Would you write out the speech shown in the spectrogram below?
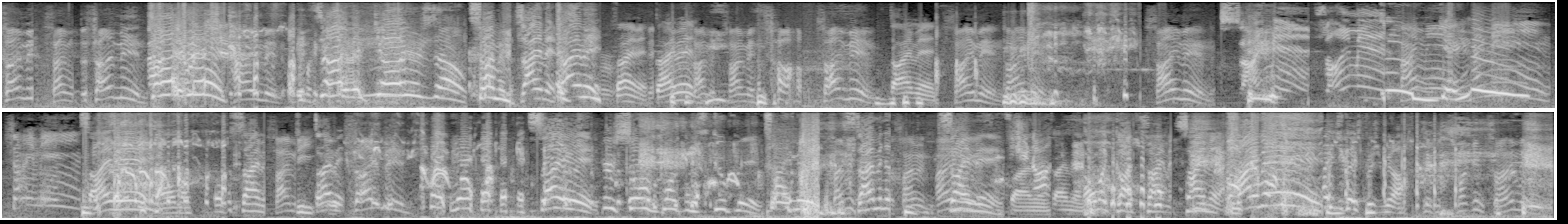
Simon! Simon! The Simon! Simon! Simon! Oh my Simon, kill yourself! Simon! Simon! Simon! Simon! Simon! Simon! Simon! Stop! Simon! Simon! Simon! Simon! Simon! Simon! Simon! Simon! Simon! Oh my God. Simon! Simon! Simon! Simon! Simon! You're so fucking stupid! Simon! Simon! Simon! Simon! Simon! Simon! Simon! Oh my God! Simon! Simon! Simon! Why'd you guys push me off? It was fucking Simon!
